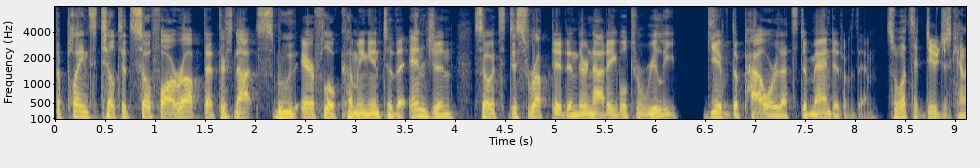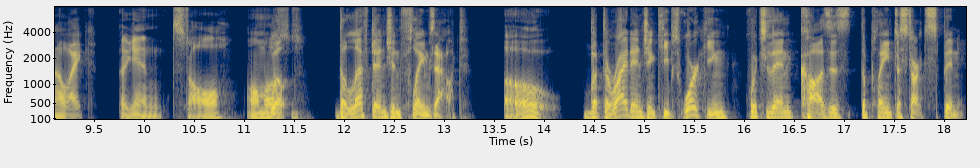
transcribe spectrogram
the plane's tilted so far up that there's not smooth airflow coming into the engine, so it's disrupted, and they're not able to really give the power that's demanded of them. So what's it do? Just kind of like again stall almost. Well, The left engine flames out, oh. but the right engine keeps working, which then causes the plane to start spinning.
